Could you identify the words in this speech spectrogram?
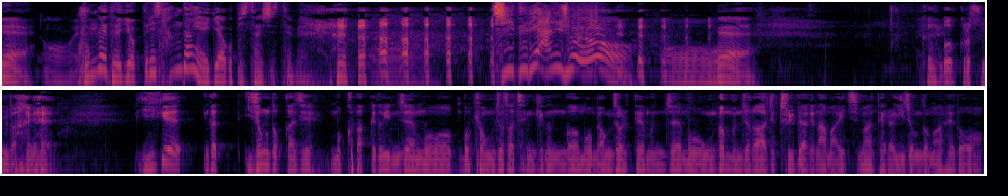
예. 어, 예. 국내 대기업들이 상당히 애기하고 비슷한 시스템이에요. 지들이 안 쉬어요. 오. 예. 그, 뭐, 그렇습니다. 예. 이게, 그러니까, 이 정도까지, 뭐, 그 밖에도 이제 뭐, 뭐, 경조사 챙기는 거, 뭐, 명절 때 문제, 뭐, 온갖 문제가 아직 질비하게 남아 있지만, 대략 이 정도만 해도,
